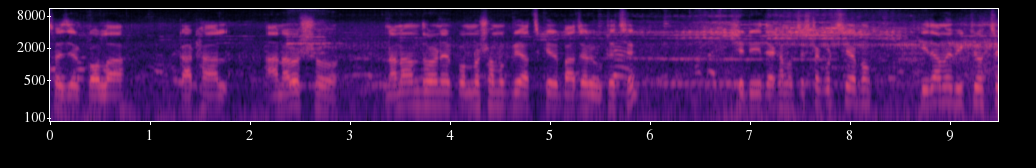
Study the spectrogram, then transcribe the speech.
সাইজের কলা, কাঁঠাল, আনারস সহ নানান ধরনের পণ্য সামগ্রী আজকের বাজারে উঠেছে। সেটি দেখানোর চেষ্টা করছি এবং কী দামে বিক্রি হচ্ছে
